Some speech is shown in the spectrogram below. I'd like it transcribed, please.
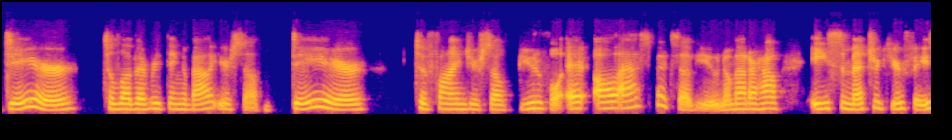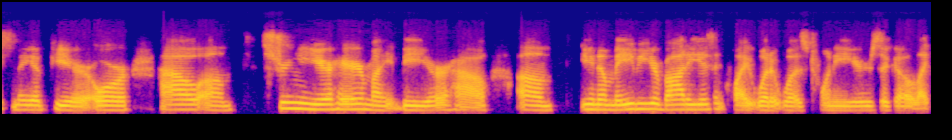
dare to love everything about yourself dare to find yourself beautiful at all aspects of you, no matter how asymmetric your face may appear, or how um, stringy your hair might be, or how um, you know maybe your body isn't quite what it was 20 years ago. Like,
